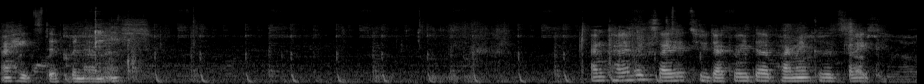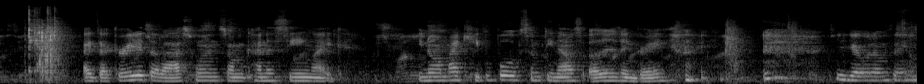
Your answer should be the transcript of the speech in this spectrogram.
I hate stiff bananas. I'm kind of excited to decorate the apartment because it's like I decorated the last one, so I'm kind of seeing like, you know, am I capable of something else other than gray? you get what I'm saying?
